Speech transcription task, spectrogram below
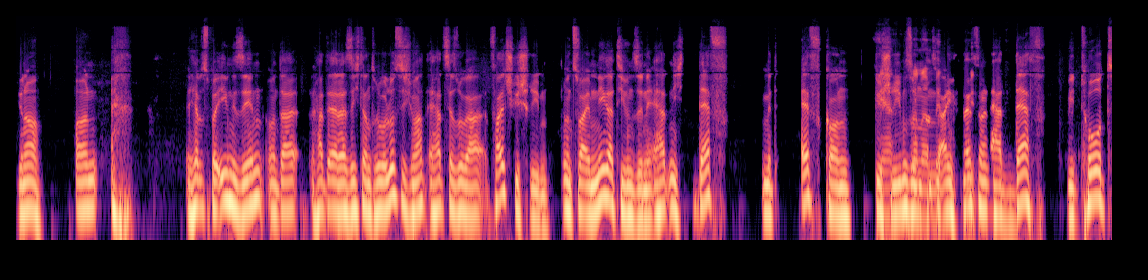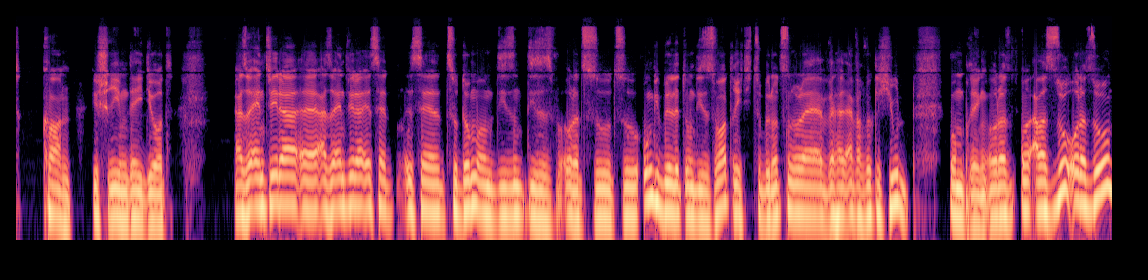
Genau. Und ich habe es bei ihm gesehen und da hat er sich dann drüber lustig gemacht. Er hat es ja sogar falsch geschrieben. Und zwar im negativen Sinne. Er hat nicht Death mit F-Con geschrieben, sondern sondern, mit- eigentlich mit- er hat Death wie Tod-Con geschrieben, der Idiot. Also entweder, äh, also entweder ist er, ist er zu dumm, um diesen, dieses, oder zu, zu ungebildet, um dieses Wort richtig zu benutzen, oder er will halt einfach wirklich Juden umbringen. Oder, aber so oder so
